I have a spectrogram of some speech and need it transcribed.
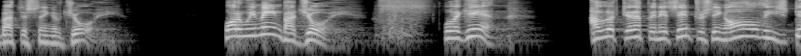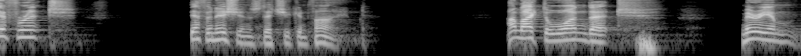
about this thing of joy. What do we mean by joy? Well, again, I looked it up and it's interesting all these different definitions that you can find. I like the one that Merriam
